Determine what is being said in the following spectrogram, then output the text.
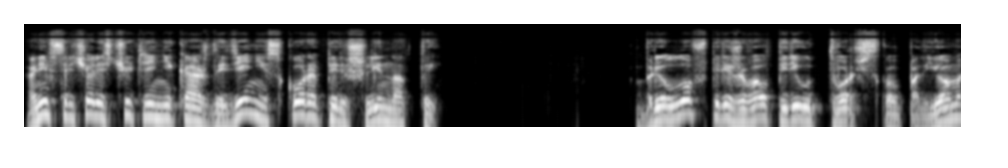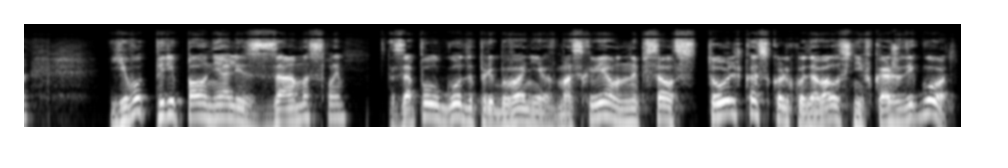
они встречались чуть ли не каждый день и скоро перешли на «ты». Брюллов переживал период творческого подъема, его переполняли замыслы. За полгода пребывания в Москве он написал столько, сколько удавалось не в каждый год,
